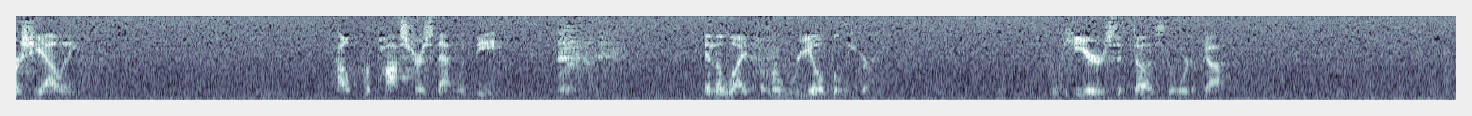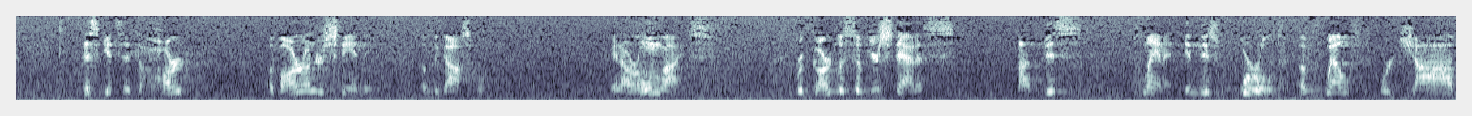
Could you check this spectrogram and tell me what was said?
Partiality. How preposterous that would be in the life of a real believer who hears and does the Word of God. This gets at the heart of our understanding of the gospel in our own lives. Regardless of your status on this planet, in this world of wealth or job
